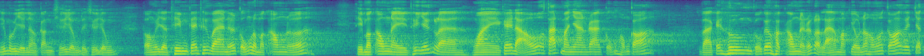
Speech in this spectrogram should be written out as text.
Nếu mà quý vị nào cần sử dụng thì sử dụng còn bây giờ thêm cái thứ ba nữa, cũng là mật ong nữa. Thì mật ong này thứ nhất là ngoài cái đảo Tasmania ra cũng không có. Và cái hương của cái mật ong này rất là lạ, mặc dù nó không có cái chất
